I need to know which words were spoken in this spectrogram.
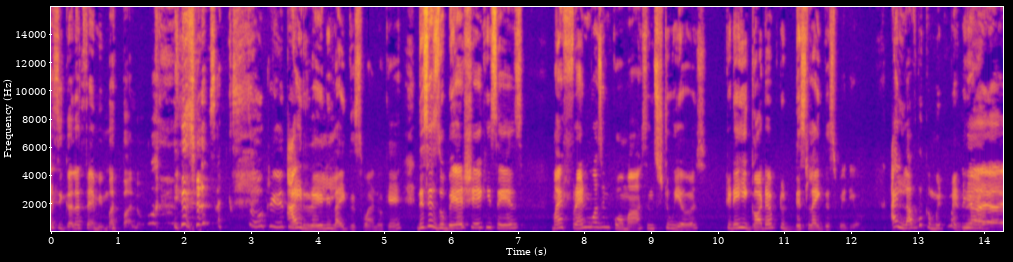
ऐसी गलत फहमी मत पालो It's just like so creative. I really like this one, okay? This is Zubair Sheikh. He says, My friend was in coma since two years. Today he got up to dislike this video. I love the commitment. yeah, right? yeah,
